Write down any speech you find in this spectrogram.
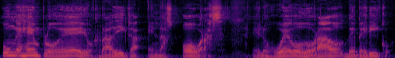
Un ejemplo de ello radica en las obras el juego dorado de Perico,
